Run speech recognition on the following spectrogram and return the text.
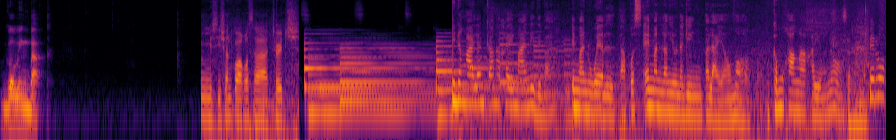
going back. musician po ako sa church. Pinangalan ka nga kay Manny, di ba? Emmanuel. Tapos Eman lang yung naging palayaw mo. Kamukha nga kayo, no? Salamat. Pero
